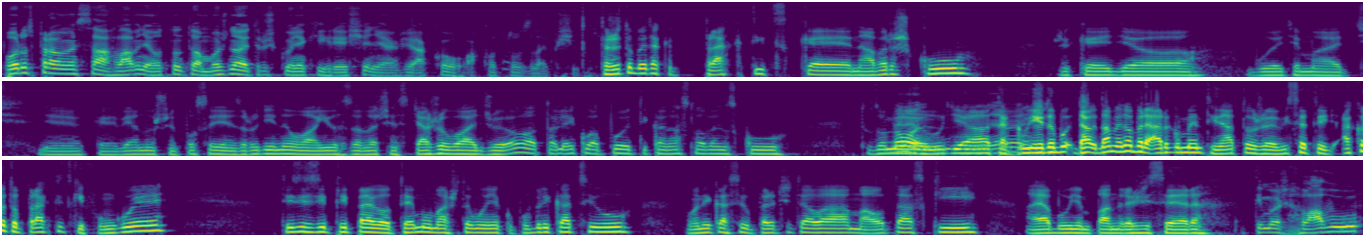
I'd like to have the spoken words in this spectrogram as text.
porozprávame sa hlavne o tomto a možno aj trošku o nejakých riešeniach, že ako, ako to zlepšiť. Takže to bude také praktické na vršku, že keď uh, budete mať nejaké vianočné posedenie s rodinou a niekto sa tam začne stiažovať, že oh, tá lieková politika na Slovensku, tu zomierajú no, ľudia, neviem. tak je, dáme dobré argumenty na to, že vysvetliť, ako to prakticky funguje Ty si si pripravil tému, máš tomu nejakú publikáciu, Monika si ju prečítala, má otázky a ja budem pán režisér. Ty máš hlavu,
